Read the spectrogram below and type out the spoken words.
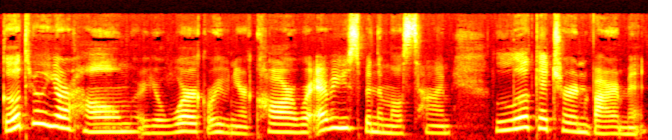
Go through your home or your work or even your car, wherever you spend the most time. Look at your environment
